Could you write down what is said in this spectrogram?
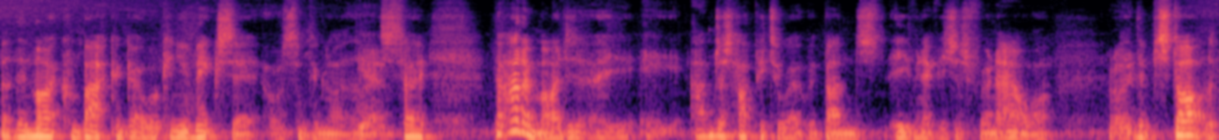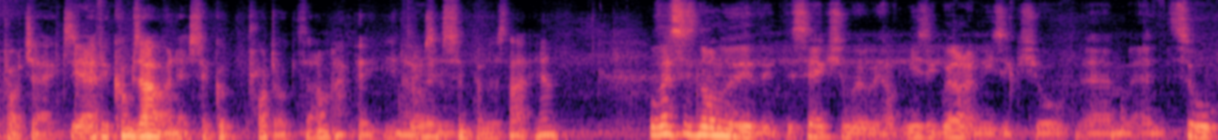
but they might come back and go, "Well, can you mix it?" or something like that. Yeah. So, but I don't mind. I'm just happy to work with bands, even if it's just for an hour. Right. At the start of the project, Yeah. if it comes out and it's a good product, then I'm happy. You know, it's as simple as that. Yeah. Well, this is normally the, the section where we have music. We're a music show, um, and so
